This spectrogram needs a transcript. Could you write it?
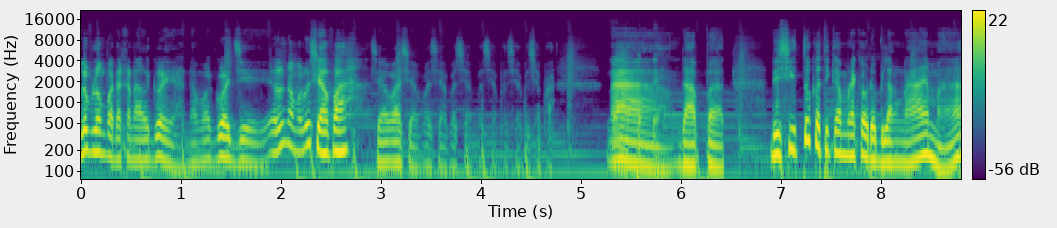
Lu belum pada kenal gue ya, nama gue J. Eh, Lu nama lu siapa? Siapa siapa siapa siapa siapa siapa siapa. Nah, dapat. Di situ ketika mereka udah bilang nama,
